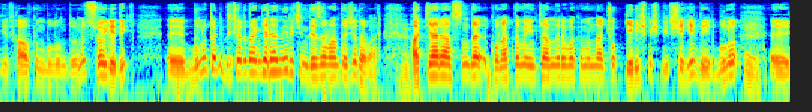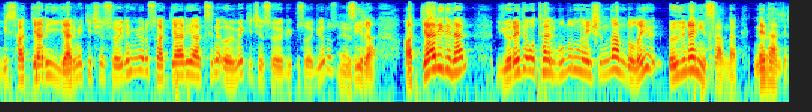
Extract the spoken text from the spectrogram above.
bir halkın bulunduğunu söyledik. E, bunun tabii dışarıdan gelenler için dezavantajı da var. Evet. Hakkari aslında konaklama imkanları bakımından çok gelişmiş bir şehir değil. Bunu Evet. e, biz Hakkari'yi yermek için söylemiyoruz. Hakkari'yi aksine övmek için söylü- söylüyoruz. Evet. Zira Hakkari'liler yörede otel bulunmayışından dolayı övünen insanlar. Nedendir?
